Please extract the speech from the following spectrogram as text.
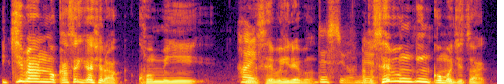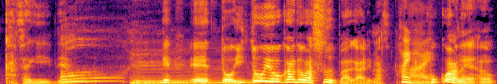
一番の稼ぎ頭はコンビニはい、セブンイレブン。ですよね。あとセブン銀行も実は稼ぎで。で、えーと、伊東洋華堂はスーパーがあります、はい、ここはねあの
